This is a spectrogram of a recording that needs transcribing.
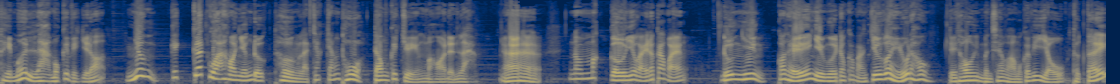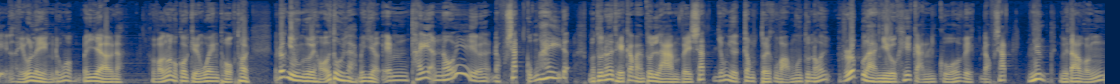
thì mới làm một cái việc gì đó. Nhưng cái kết quả họ nhận được thường là chắc chắn thua trong cái chuyện mà họ định làm. À, nó mắc cười như vậy đó các bạn. Đương nhiên có thể nhiều người trong các bạn chưa có hiểu đâu thì thôi, mình sẽ vào một cái ví dụ thực tế hiểu liền, đúng không? Bây giờ nè, vẫn là một câu chuyện quen thuộc thôi. Rất nhiều người hỏi tôi là bây giờ em thấy anh nói ờ, đọc sách cũng hay đó. Mà tôi nói thiệt, các bạn, tôi làm về sách giống như trong tuyệt vọng tôi nói rất là nhiều khía cạnh của việc đọc sách, nhưng người ta vẫn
